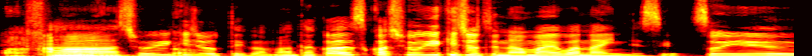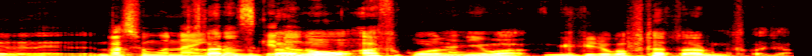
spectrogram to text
あ。あー小劇場っていうか、まあ、宝塚小劇場って名前はないんですよそういう場所もないんで宝すけど塚のあそこには劇場が二つあるんですか？じゃあ、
